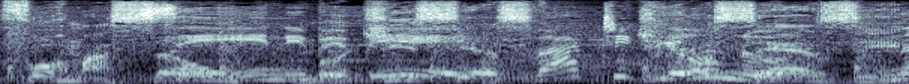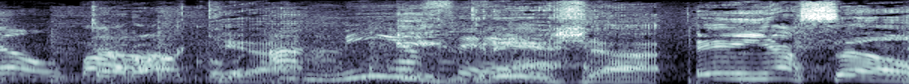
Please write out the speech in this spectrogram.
Formação, CNBB, notícias, Vaticano, diocese, não paróquia, troco a minha Igreja fé. em Ação.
